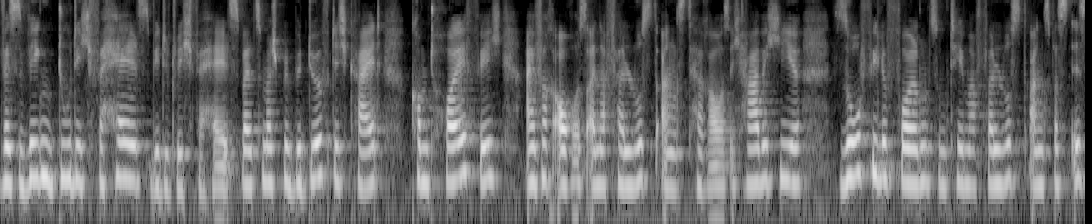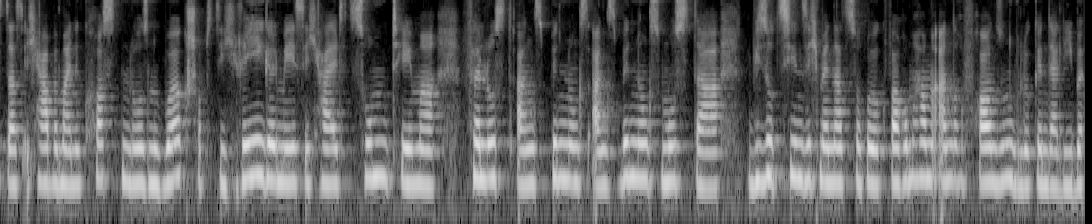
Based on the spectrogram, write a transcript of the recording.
weswegen du dich verhältst, wie du dich verhältst, weil zum Beispiel Bedürftigkeit kommt häufig einfach auch aus einer Verlustangst heraus. Ich habe hier so viele Folgen zum Thema Verlustangst. Was ist das? Ich habe meine kostenlosen Workshops, die ich regelmäßig halte zum Thema Verlustangst, Bindungsangst, Bindungsmuster. Wieso ziehen sich Männer zurück? Warum haben andere Frauen so ein Glück in der Liebe?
